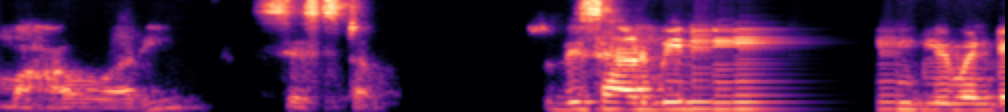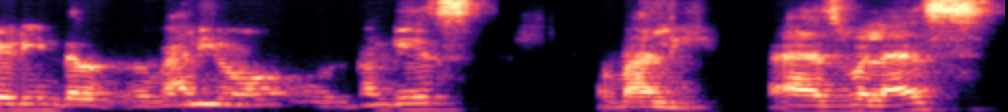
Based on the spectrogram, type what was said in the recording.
Mahalwari system. So this had been implemented in the valley of Ganges Valley as well as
